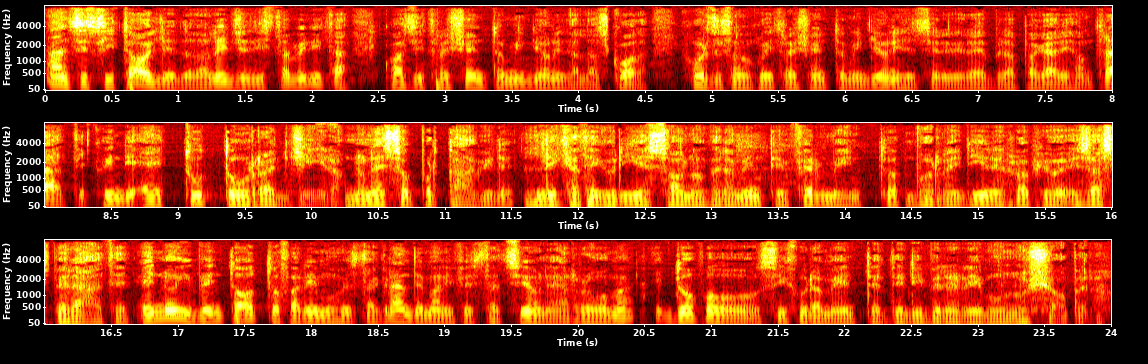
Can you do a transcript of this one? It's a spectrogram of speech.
anzi si toglie dalla legge di stabilità quasi 300 milioni dalla scuola. Forse sono quei 300 milioni che servirebbero a pagare i contratti, quindi è tutto un raggiro. Non è sopportabile, le categorie sono veramente in fermento, vorrei dire proprio esasperate e noi il 28 faremo questa grande manifestazione a Roma e dopo sicuramente delibereremo uno sciopero.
